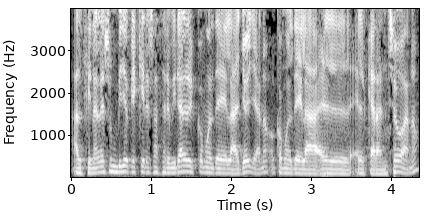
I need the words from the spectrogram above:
Al final es un vídeo que quieres hacer viral como el de la Yoya, ¿no? Como el de la, el, el Caranchoa, ¿no?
